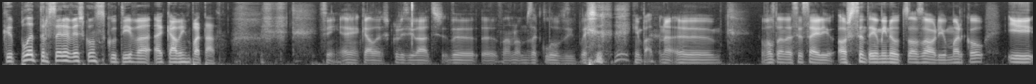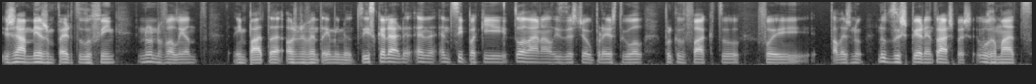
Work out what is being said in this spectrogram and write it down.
que pela terceira vez consecutiva acaba empatado Sim, é aquelas curiosidades de, dar nomes a clubes e depois empate. Não, uh, voltando a ser sério, aos 61 minutos Osório marcou e já mesmo perto do fim, Nuno Valente empata aos 91 minutos. E se calhar an antecipa aqui toda a análise deste jogo para este gol, porque de facto foi, talvez no, no desespero, entre aspas, o remate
